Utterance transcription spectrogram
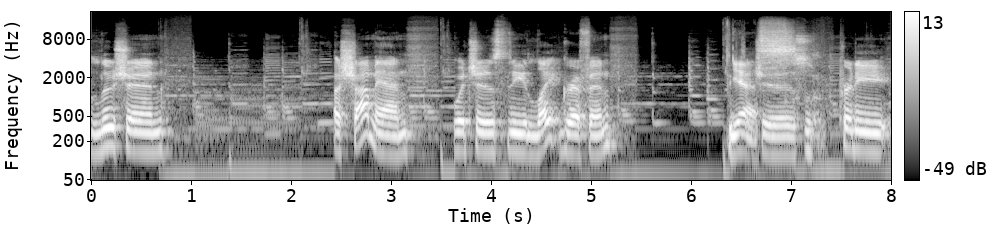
Lucian, a shaman, which is the light griffin, Yes. which is pretty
